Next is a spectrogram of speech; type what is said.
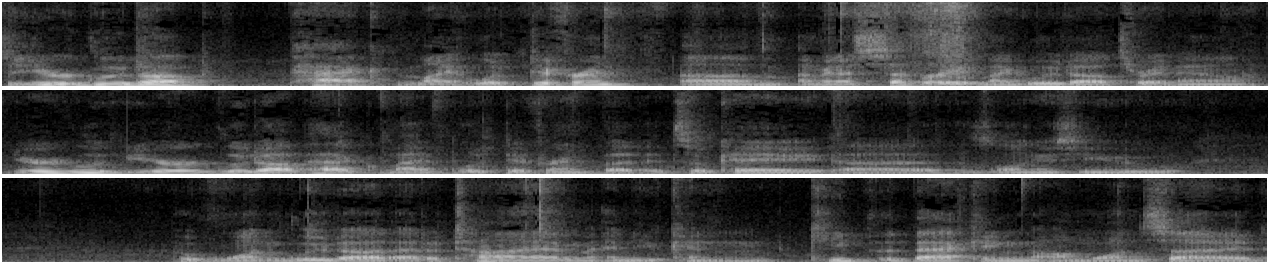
So your glue dot pack might look different. Um, I'm going to separate my glue dots right now. Your glue, your glue dot pack might look different, but it's okay uh, as long as you put one glue dot at a time and you can keep the backing on one side.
